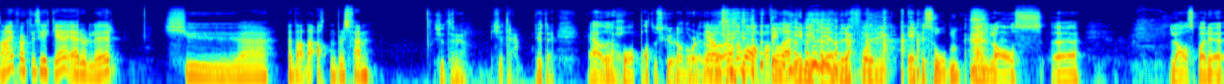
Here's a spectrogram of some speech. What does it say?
Nei, faktisk ikke. Jeg ruller 20 Vent, da. Det er 18 pluss 5. 23. 23. 23. Jeg hadde håpa at du skulle av dårlig. Det hadde hadde vært på det. veldig mye bedre for episoden, men la oss uh, La oss bare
